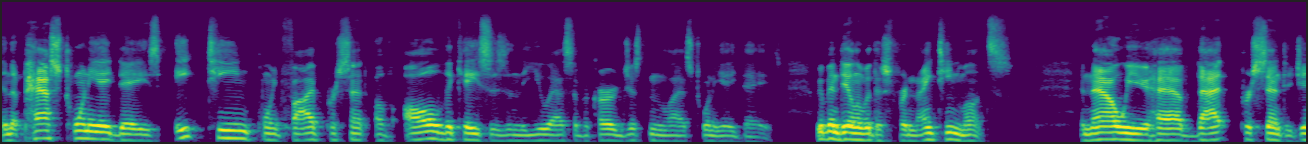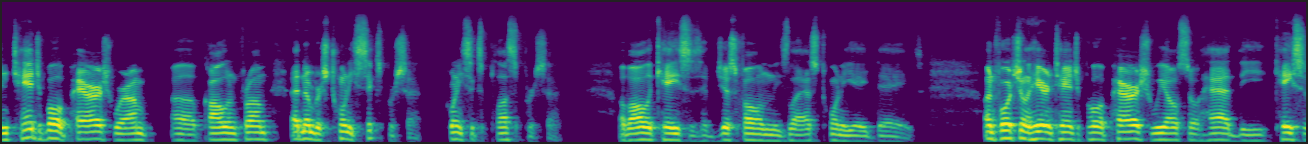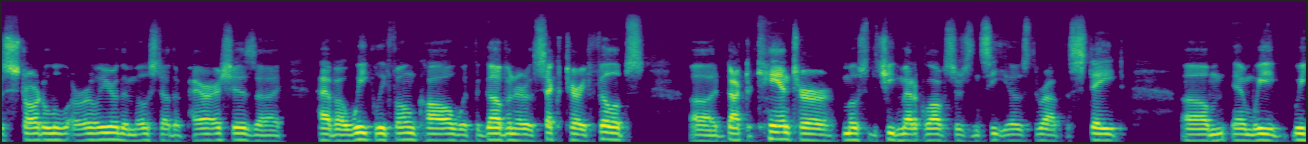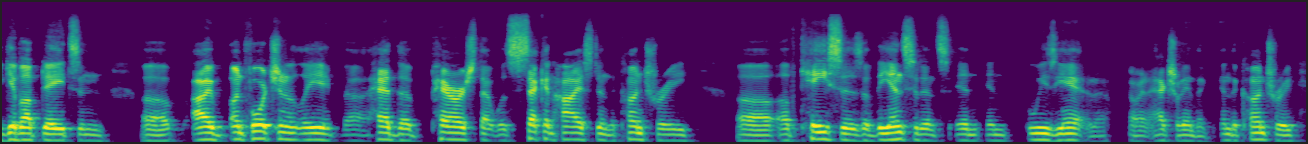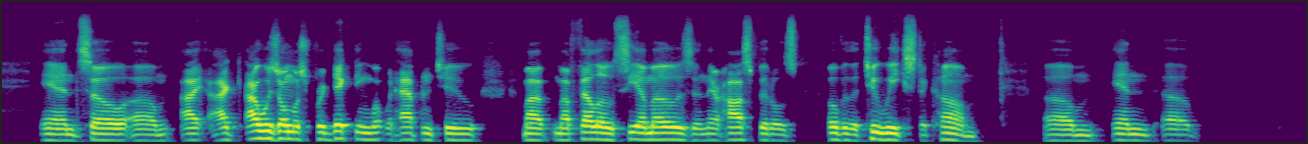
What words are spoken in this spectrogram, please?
in the past 28 days, 18.5% of all the cases in the US have occurred just in the last 28 days. We've been dealing with this for 19 months. And now we have that percentage. In Tangipahoa Parish, where I'm uh, calling from, that number is 26%, 26 plus percent of all the cases have just fallen in these last 28 days. Unfortunately, here in Tangipahoa Parish, we also had the cases start a little earlier than most other parishes. Have a weekly phone call with the governor, Secretary Phillips, uh, Dr. Kanter, most of the chief medical officers and CEOs throughout the state. um, and we we give updates. And uh, I unfortunately uh, had the parish that was second highest in the country uh, of cases of the incidents in in Louisiana, or actually in the in the country. And so um, I, I I was almost predicting what would happen to my my fellow CMOs and their hospitals over the two weeks to come. Um, and uh,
